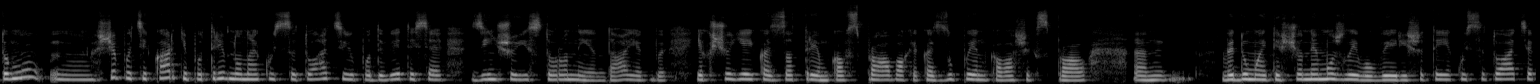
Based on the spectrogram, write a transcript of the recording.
Тому ще по цій карті потрібно на якусь ситуацію подивитися з іншої сторони. Да, якби, Якщо є якась затримка в справах, якась зупинка ваших справ, е, ви думаєте, що неможливо вирішити якусь ситуацію,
